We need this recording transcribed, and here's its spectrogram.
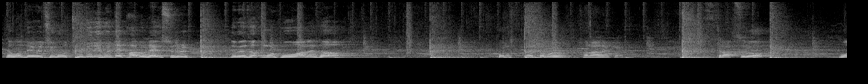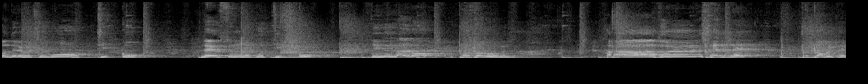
그래서 one 드리블 치고 two 드리블 때 바로 레그스를 넣으면서 공을 보호하면서 post up으로 전환할 거야. Drop through, one 드리블 치고 딛고, 레그스를 넣고 딛고, 딛는 발로 post up으로 오면 돼. 하나, 둘, 셋, 넷. Double tap.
